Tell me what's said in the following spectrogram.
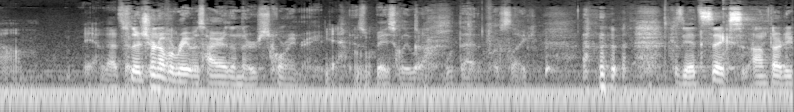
Um, yeah, that's. So their turnover rate was higher than their scoring rate. Yeah. Is basically what, what that looks like. Because they had six on 30,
